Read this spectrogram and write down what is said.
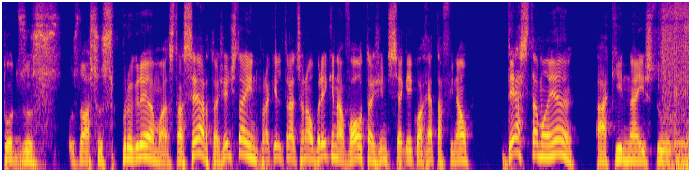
todos os, os, nossos programas, tá certo? A gente está indo para aquele tradicional break na volta, a gente segue aí com a reta final desta manhã aqui na Estúdio.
